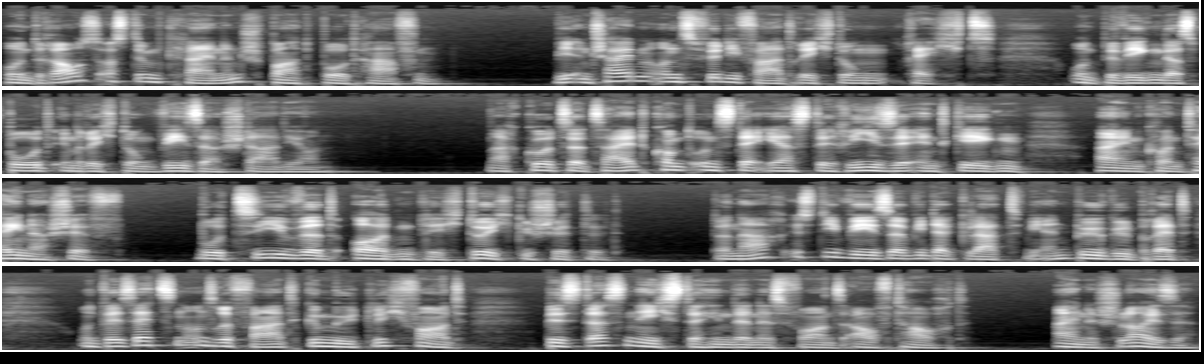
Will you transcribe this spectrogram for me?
und raus aus dem kleinen Sportboothafen. Wir entscheiden uns für die Fahrtrichtung rechts und bewegen das Boot in Richtung Weserstadion. Nach kurzer Zeit kommt uns der erste Riese entgegen, ein Containerschiff. Butzi wird ordentlich durchgeschüttelt. Danach ist die Weser wieder glatt wie ein Bügelbrett und wir setzen unsere Fahrt gemütlich fort, bis das nächste Hindernis vor uns auftaucht. Eine Schleuse.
